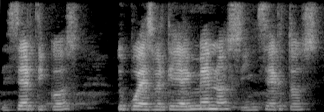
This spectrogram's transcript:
desérticos, tú puedes ver que hay menos insectos.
